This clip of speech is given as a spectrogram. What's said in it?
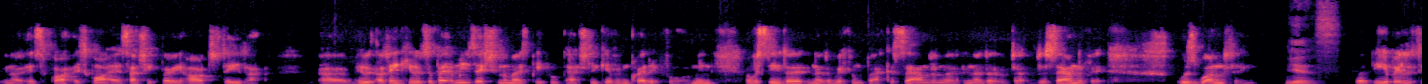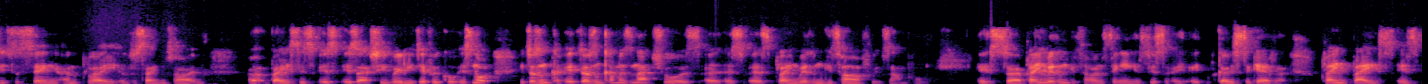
You know, it's quite it's quite it's actually very hard to do that. Um, was- I think he was a better musician than most people actually give him credit for. I mean, obviously the you know the Rickenbacker sound and the you know the, the, the sound of it was one thing, Yes. but the ability to sing and play at the same time uh, bass is, is, is actually really difficult. It's not. It doesn't. It doesn't come as natural as as, as playing rhythm guitar, for example. It's uh, playing rhythm guitar and singing is just it, it goes together. Playing bass is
